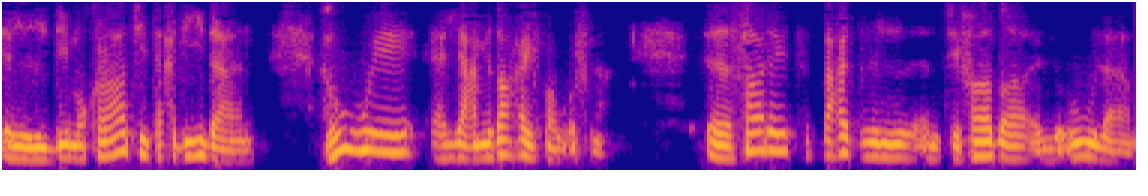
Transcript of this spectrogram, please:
الديمقراطي تحديدا هو اللي عم يضعف موقفنا. آه، صارت بعد الانتفاضة الأولى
